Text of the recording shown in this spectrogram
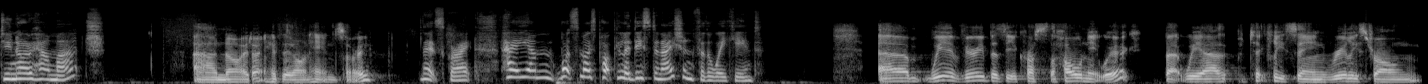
Do you know how much? Uh, no, I don't have that on hand, sorry. That's great. Hey, um, what's the most popular destination for the weekend? Um, we're very busy across the whole network but we are particularly seeing really strong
